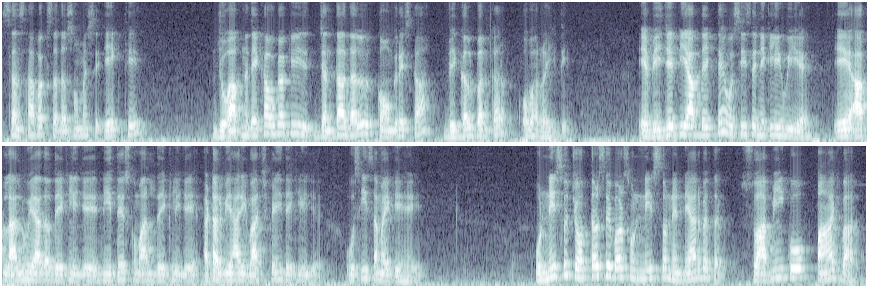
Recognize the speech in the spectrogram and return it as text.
संस्थापक सदस्यों में से एक थे, जो आपने देखा होगा कि जनता दल कांग्रेस का विकल्प बनकर उभर रही थी। ये बीजेपी आप देखते हैं, उसी से निकली हुई है। ये आप लालू यादव देख लीजिए, नीतीश कुमार देख लीजिए, अटल बिहारी वाजपेयी देख लीजिए, उसी समय के हैं उन्नीस सौ चौहत्तर से वर्ष 1999 तक स्वामी को पाँच बार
